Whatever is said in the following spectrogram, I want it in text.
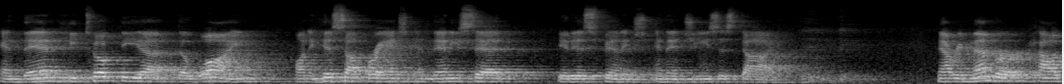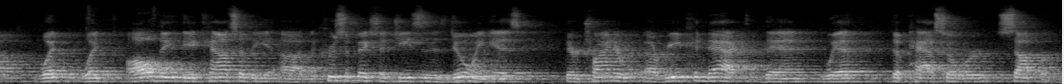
And then he took the, uh, the wine on a hyssop branch, and then he said, It is finished. And then Jesus died. Now remember how what, what all the, the accounts of the, uh, the crucifixion Jesus is doing is they're trying to uh, reconnect then with the Passover supper.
